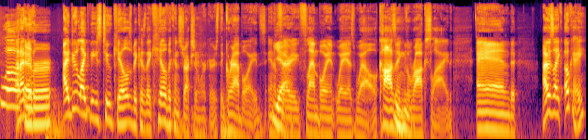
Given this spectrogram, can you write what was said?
Whatever. I do like these two kills because they kill the construction workers, the graboids, in a Yeah. very flamboyant way as well, causing the mm-hmm. rock slide. And I was like, okay,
